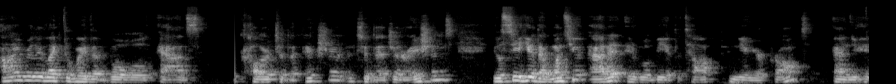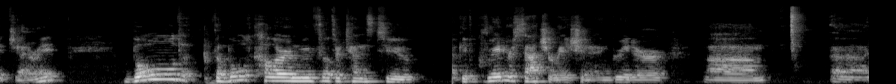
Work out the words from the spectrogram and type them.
I really like the way that bold adds color to the picture, to the generations. You'll see here that once you add it, it will be at the top near your prompt and you hit generate. Bold, the bold color and mood filter tends to give greater saturation and greater um, uh,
